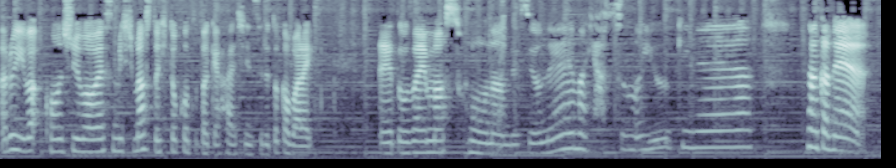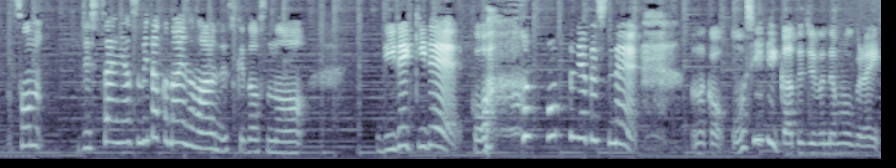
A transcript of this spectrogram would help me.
あるいは今週はお休みしますと一言だけ配信するとか笑い。ありがとうございます。そうなんですよね。まあ、休む勇気ね。なんかね、そん、実際に休みたくないのもあるんですけど、その、履歴で、こう 本当に私ね、なんか OCD かって自分で思うぐらい、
